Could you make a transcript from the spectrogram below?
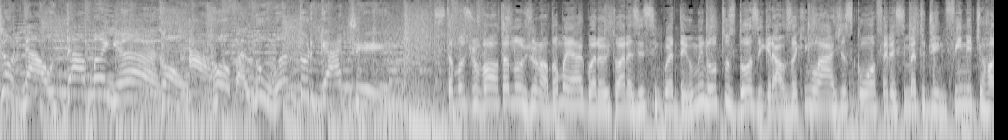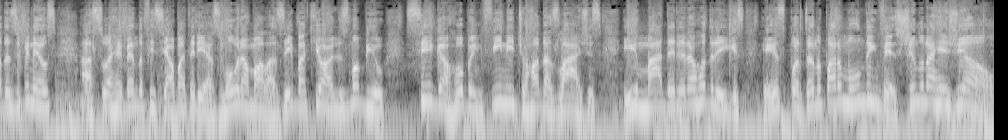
Jornal da Manhã com arroba Luan Turcati. Estamos de volta no Jornal da Manhã, agora 8 horas e 51 minutos, 12 graus aqui em Lages, com oferecimento de Infinity Rodas e Pneus. A sua revenda oficial baterias Moura Mola Zeiba e Olhos Mobil. Siga arroba Infinity Rodas Lages e Madeireira Rodrigues, exportando para o mundo, investindo na região.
